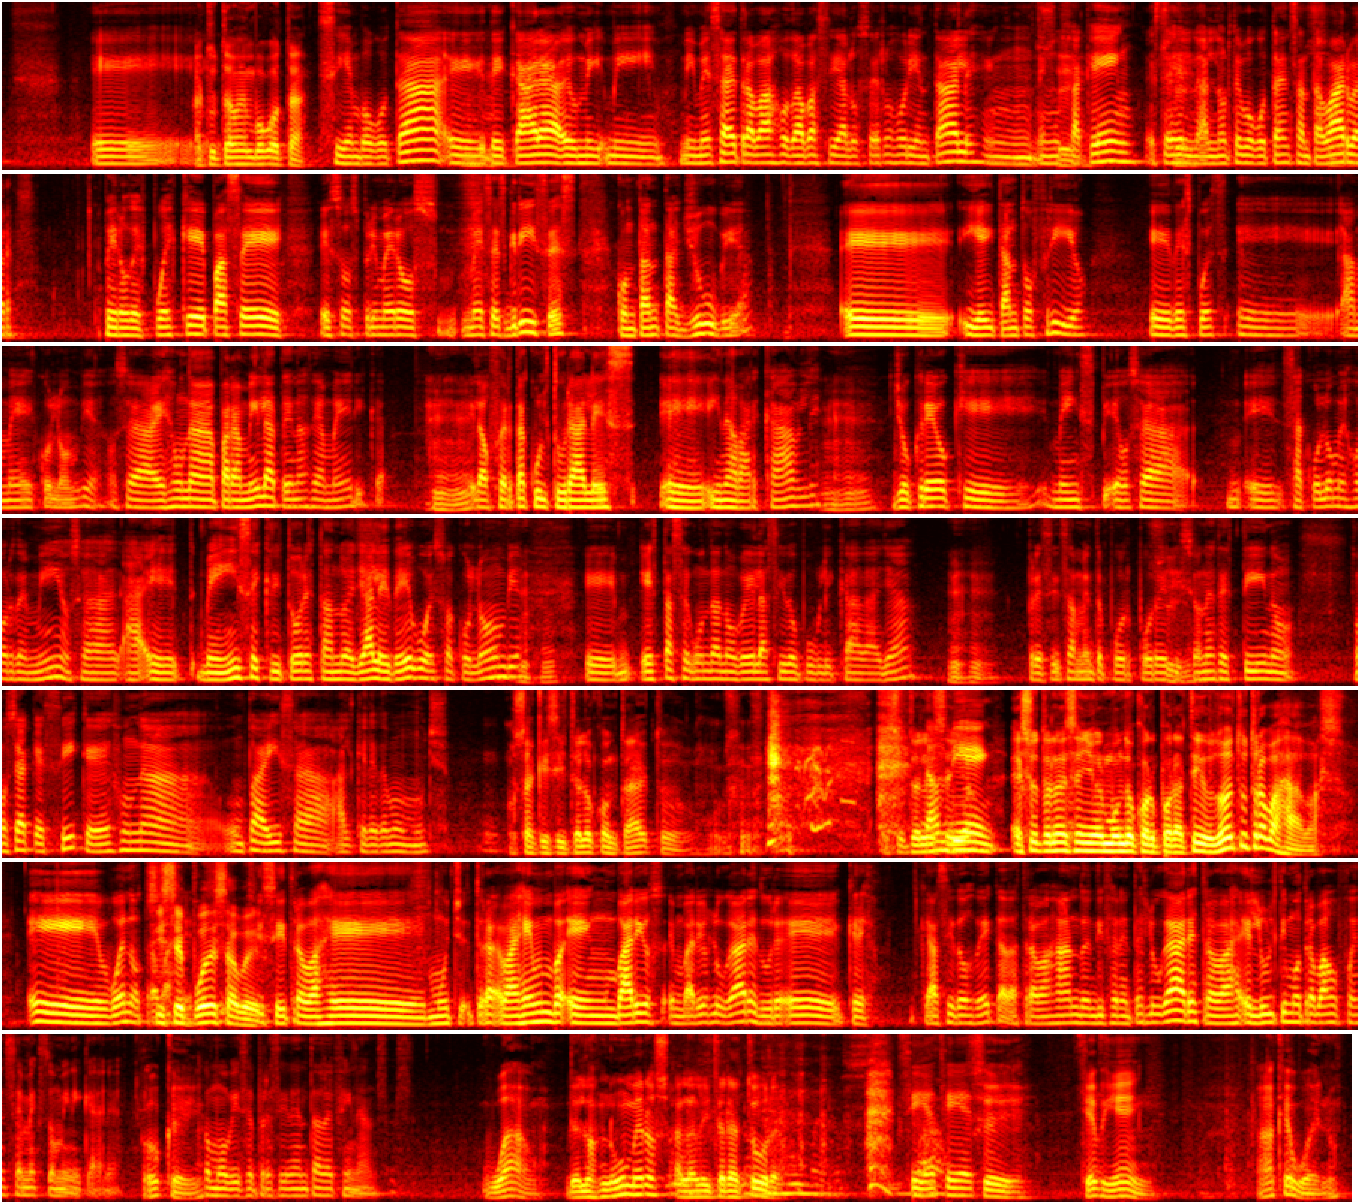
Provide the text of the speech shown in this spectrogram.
Eh, ¿Ah, ¿Tú estabas en Bogotá? Sí, en Bogotá, eh, de cara, mi, mi, mi, mesa de trabajo daba hacia los cerros orientales, en, en Usaquén, este es el, al norte de Bogotá, en Santa Bárbara pero después que pasé esos primeros meses grises con tanta lluvia eh, y, tanto frío, eh, después eh, amé Colombia. O sea, es una, para mí la Atenas de América. La oferta cultural es inabarcable. Yo creo que me o sea, sacó lo mejor de mí, o sea, me hice escritor estando allá, le debo eso a Colombia. esta segunda novela ha sido publicada allá precisamente por, por Ediciones Destino. O sea que sí, que es una, un país al que le demos mucho. O sea que hiciste los contactos. eso, te lo También. Enseñó, eso te lo enseñó el mundo corporativo. ¿Dónde tú trabajabas? Eh, bueno, si se puede saber. Sí, sí, trabajé mucho, trabajé en, varios, en varios lugares, duré eh, ¿qué? casi dos décadas trabajando en diferentes lugares. el último trabajo fue en Cemex Dominicana, okay. como vicepresidenta de finanzas. Wow, de los números a la literatura. Sí, así es. Sí, qué bien. Ah, qué bueno.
